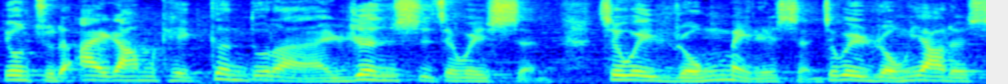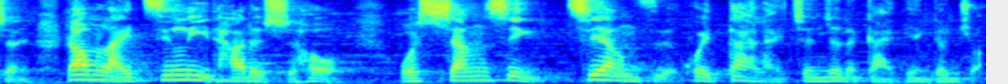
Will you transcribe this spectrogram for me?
用主的爱让他们可以更多的来认识这位神，这位荣美的神，这位荣耀的神，让我们来经历他的时候，我相信这样子会带来真正的改变跟转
